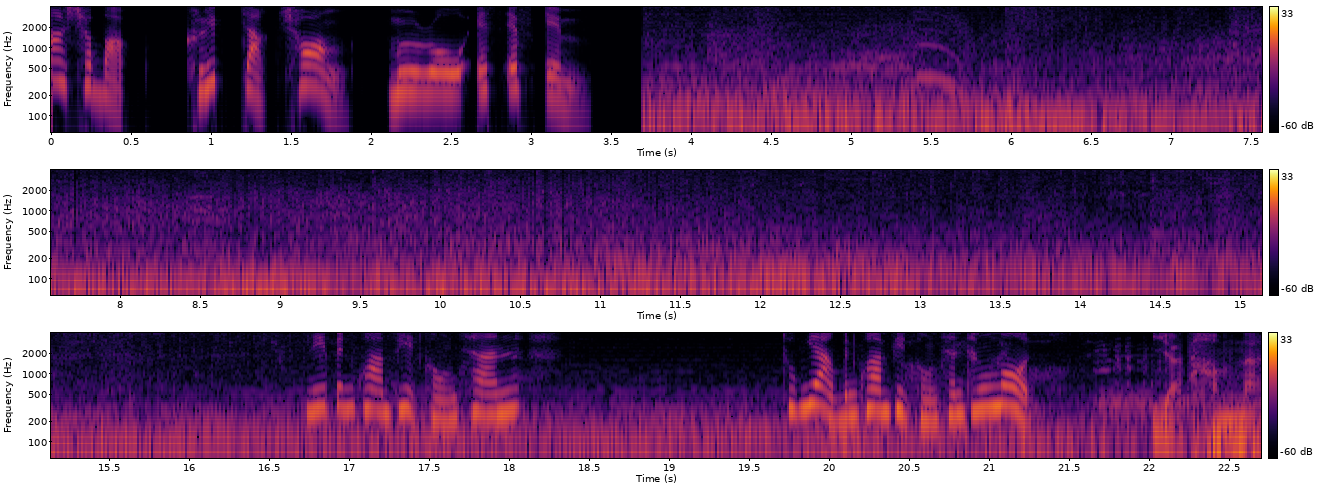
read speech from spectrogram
ต้าฉบับ คลิปจากช่อง m u r o SFM นี่เป็นความผิดของฉัน ทุกอย่างเป็นความผิดของฉันทั้งหมด อย่าทำนะ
